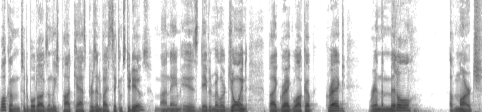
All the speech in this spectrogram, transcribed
Welcome to the Bulldogs Unleashed podcast presented by Sikkim Studios. My name is David Miller, joined by Greg Walkup. Greg, we're in the middle of March.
